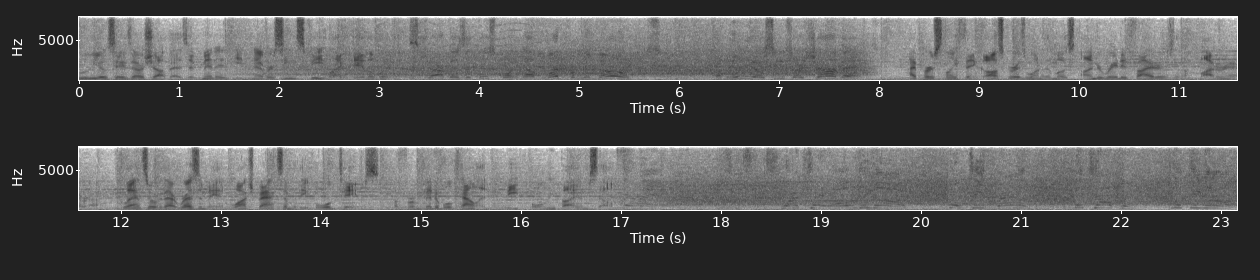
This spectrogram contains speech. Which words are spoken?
Julio Cesar Chavez admitted he'd never seen speed like De La Hoya's. Chavez at this point now blood from the nose of Julio Cesar Chavez. I personally think Oscar is one of the most underrated fighters in the modern era. Glance over that resume and watch back some of the old tapes. A formidable talent beat only by himself. Duarte holding on. 14th round. Mitch Halpern looking on.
